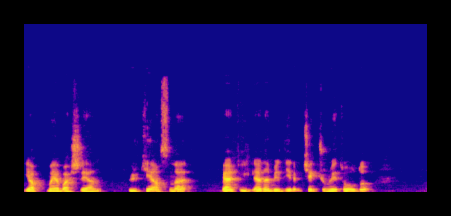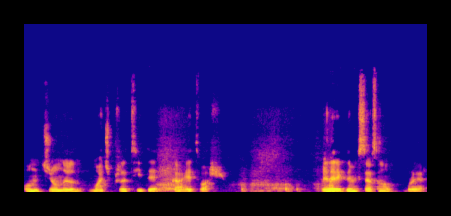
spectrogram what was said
yapmaya başlayan ülke aslında belki ilklerden biri diyelim Çek Cumhuriyeti oldu. Onun için onların maç pratiği de gayet var. Neler eklemek istersen ol buraya?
